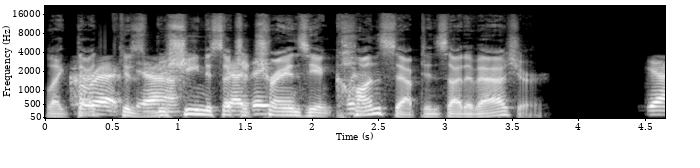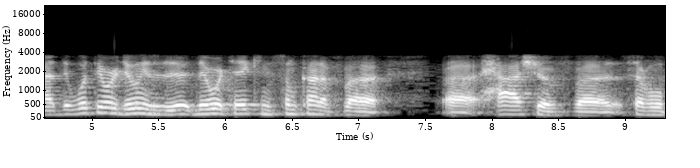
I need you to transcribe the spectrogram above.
Like that, Correct, because yeah. machine is such Yeah, a transient concept inside of Azure. Yeah, they, what they were doing is they, they were taking some kind of uh, uh, hash of uh, several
